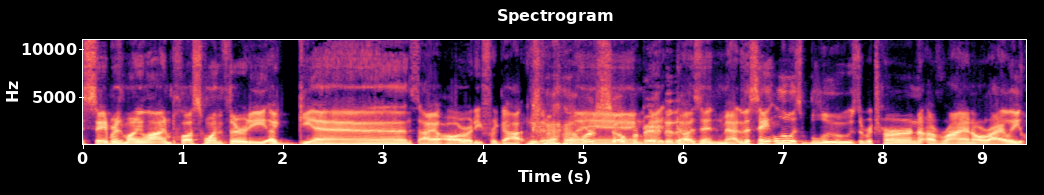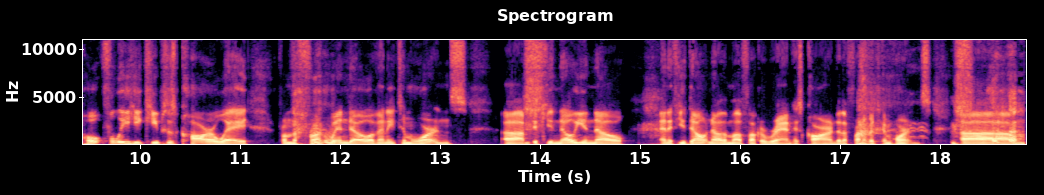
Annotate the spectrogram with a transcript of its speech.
Sabres money line plus 130 against. I already forgot who they're playing. We're so prepared It doesn't matter. The St. Louis Blues, the return of Ryan O'Reilly. Hopefully, he keeps his car away from the front window of any Tim Hortons. Um, if you know, you know. And if you don't know, the motherfucker ran his car into the front of a Tim Hortons. Um,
